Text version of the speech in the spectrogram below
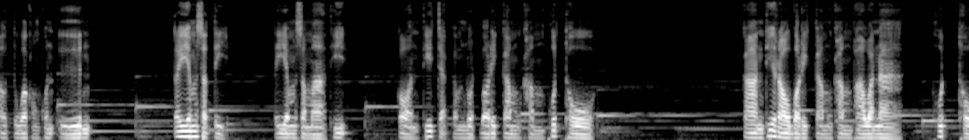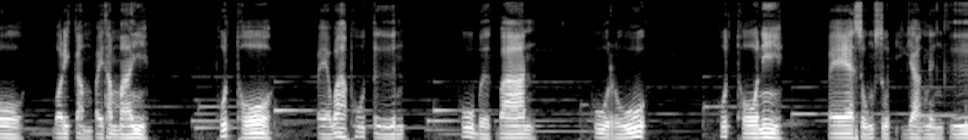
เอาตัวของคนอื่น เตรียมสติ เตรียมสมาธิ ก่อนที่จะกำหนดบริกรรมคำพุทโธ การที่เราบริกรรมคำภาวนา พุทโธ บริกรรมไปทำไม พุทโธ แปลว่าผู้ตื่น ผู้เบิกบาน ผู้รู้ พุทโธนี่ แปลสูงสุดอีกอย่างหนึ่งคือ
